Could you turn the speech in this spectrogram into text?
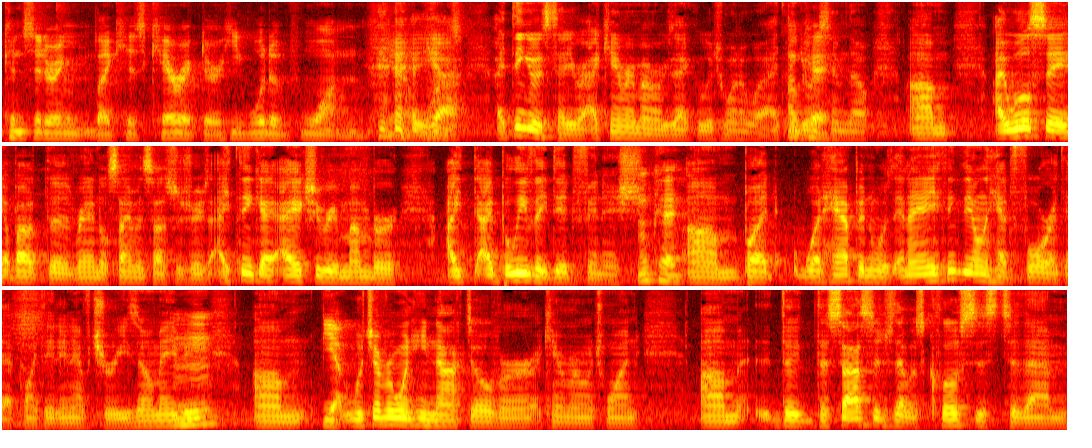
considering like his character, he would have won. You know, yeah. I think it was Teddy. I can't remember exactly which one it was. I think it was him though. Um, I will say about the Randall Simon sausage race. I think I, I actually remember. I, I believe they did finish. Okay. Um, but what happened was, and I think they only had four at that point. They didn't have chorizo, maybe. Um, Mm-hmm. Yep. Whichever one he knocked over, I can't remember which one. Um, the the sausage that was closest to them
